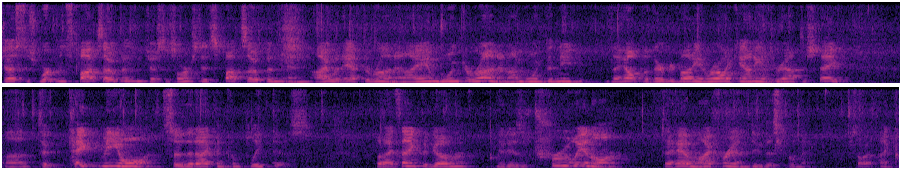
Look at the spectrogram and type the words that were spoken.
Justice Workman's spot's open, Justice Armstead's spot's open, and I would have to run, and I am going to run, and I'm going to need the help of everybody in Raleigh County and throughout the state uh, to take me on so that I can complete this. But I thank the governor. It is truly an honor to have my friend do this for me. So I thank you.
